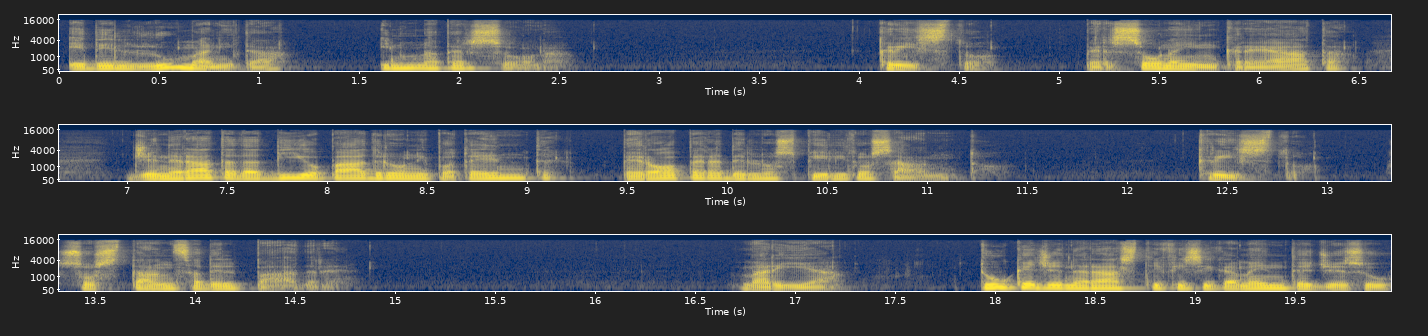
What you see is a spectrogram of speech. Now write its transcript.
e dell'umanità in una persona. Cristo, persona increata, generata da Dio Padre Onnipotente, per opera dello Spirito Santo. Cristo, sostanza del Padre. Maria, tu che generasti fisicamente Gesù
